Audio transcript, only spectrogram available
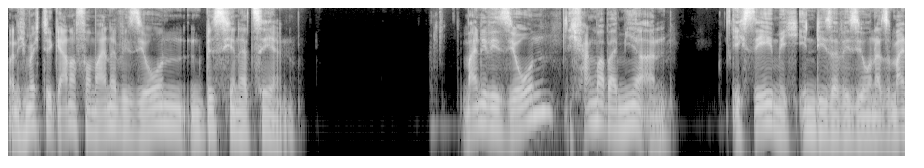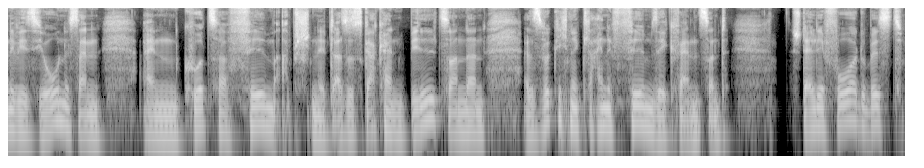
Und ich möchte gerne von meiner Vision ein bisschen erzählen. Meine Vision, ich fange mal bei mir an. Ich sehe mich in dieser Vision. Also meine Vision ist ein, ein kurzer Filmabschnitt. Also es ist gar kein Bild, sondern es ist wirklich eine kleine Filmsequenz. Und stell dir vor, du bist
